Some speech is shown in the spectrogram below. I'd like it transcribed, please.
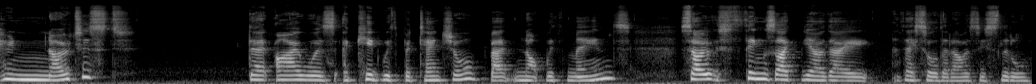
who noticed that I was a kid with potential but not with means. So things like, you know, they they saw that I was this little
